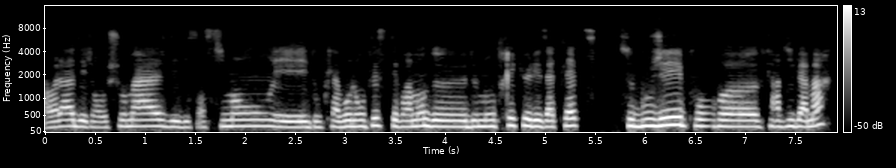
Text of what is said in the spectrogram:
voilà, des gens au chômage, des licenciements. Et donc, la volonté, c'était vraiment de, de, montrer que les athlètes se bougeaient pour faire vivre la marque.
